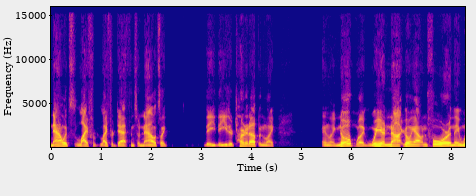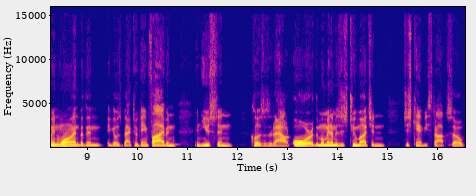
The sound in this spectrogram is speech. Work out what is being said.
now it's life life or death, and so now it's like they they either turn it up and like and like nope, we're like we are not going out in four, and they win one, but then it goes back to a game five, and and Houston closes it out, or the momentum is just too much and just can't be stopped. So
